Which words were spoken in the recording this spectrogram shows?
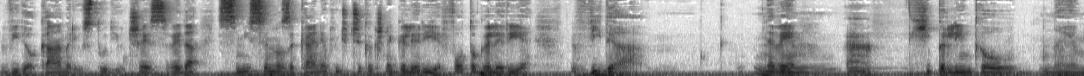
videokameri v studiu, če je seveda smiselno, zakaj ne vključiti še kakšne galerije, fotogalerije, videa, ne vem. A. Hiperlinkov vem,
